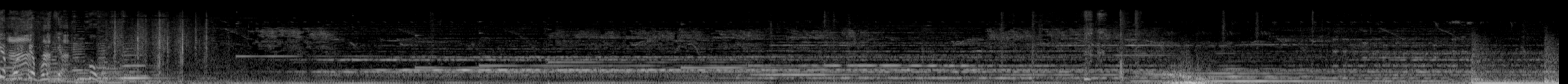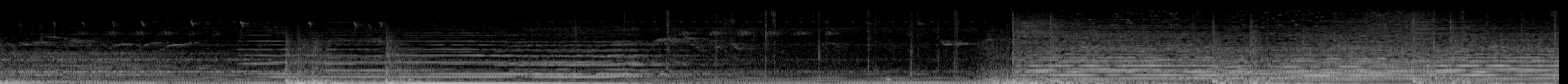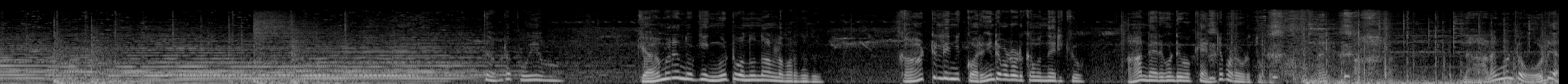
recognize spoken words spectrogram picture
പോയാവോ? ക്യാമറ നോക്കി ഇങ്ങോട്ട് വന്നു എന്നാണല്ലോ പറഞ്ഞത്. കാട്ടിൽ ഇനി കുരങ്ങിന്റെ പടം എടുക്കാൻ വന്നായിരിക്കോ? ആ നേരം കൊണ്ട് ഇവക്ക് എന്റെ പടം എടുത്തു. നാണം കൊണ്ട് ഓടുക.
